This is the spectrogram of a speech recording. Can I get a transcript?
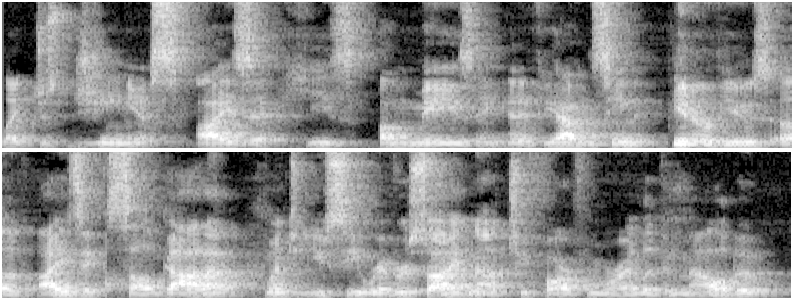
like just genius. Isaac, he's amazing. And if you haven't seen interviews of Isaac Saldana, went to UC Riverside, not too far from where I live in Malibu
